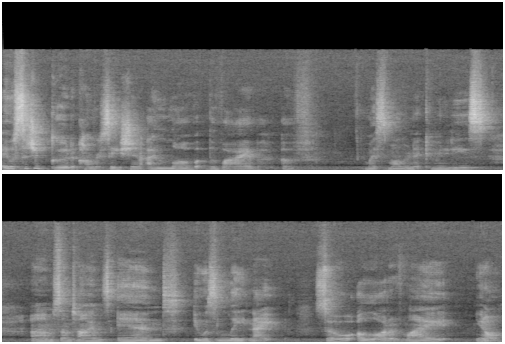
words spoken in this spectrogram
it was such a good conversation. I love the vibe of my smaller knit communities um, sometimes. And it was late night. So a lot of my, you know,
